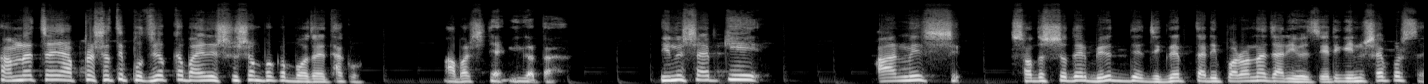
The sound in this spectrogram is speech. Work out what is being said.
আমরা চাই আপনার সাথে প্রতিরক্ষা বাহিনীর সুসম্পর্ক বজায় থাকুক। আবার সে একই কথা। ইউনুস সাহেব কি আর্মির সদস্যদের বিরুদ্ধে যে গ্রেপ্তারি পরোয়ানা জারি হয়েছে, এটা কি ইউনুস সাহেব করছে?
